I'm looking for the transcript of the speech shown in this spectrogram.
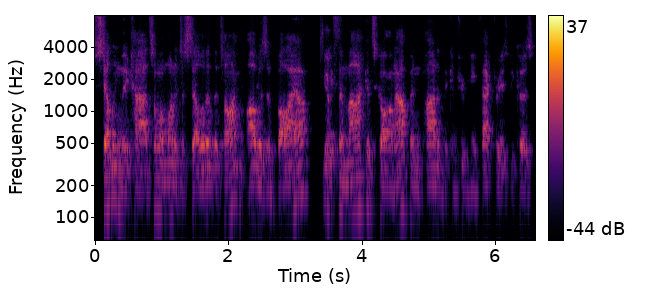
selling the card. Someone wanted to sell it at the time. I was a buyer. Yep. If the market's gone up and part of the contributing factor is because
